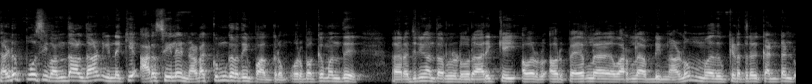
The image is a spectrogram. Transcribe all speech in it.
தடுப்பூசி வந்தால்தான் இன்னைக்கு அரசியலே நடக்குங்கிறதையும் பார்க்குறோம். ஒரு பக்கம் வந்து ரஜினிகாந்த் அவர்களோட ஒரு அறிக்கை அவர் அவர் பெயரில் வரல அப்படின்னாலும் அது கிட்டத்தட்ட கண்டென்ட்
